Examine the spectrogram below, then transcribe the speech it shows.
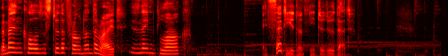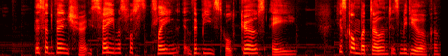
The man closest to the front on the right is named Locke. I said you don't need to do that. This adventurer is famous for slaying the beast called Curse A. His combat talent is mediocre,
